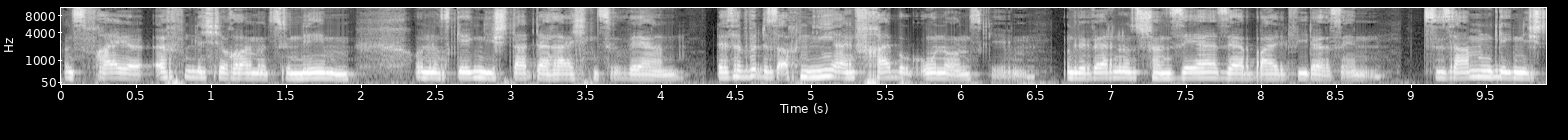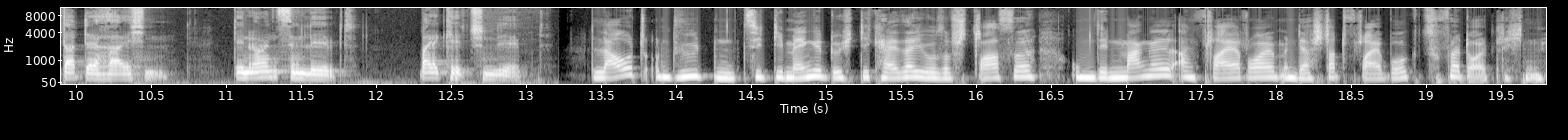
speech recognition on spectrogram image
uns freie, öffentliche Räume zu nehmen und uns gegen die Stadt der Reichen zu wehren. Deshalb wird es auch nie ein Freiburg ohne uns geben. Und wir werden uns schon sehr, sehr bald wiedersehen. Zusammen gegen die Stadt der Reichen. G19 lebt. Bei Kitchen lebt. Laut und wütend zieht die Menge durch die Kaiser-Josef-Straße, um den Mangel an Freiräumen in der Stadt Freiburg zu verdeutlichen.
